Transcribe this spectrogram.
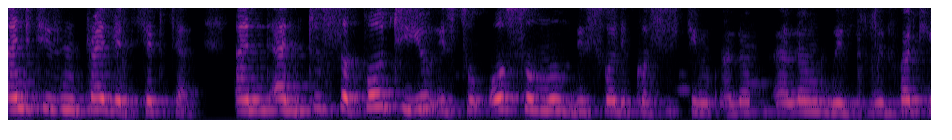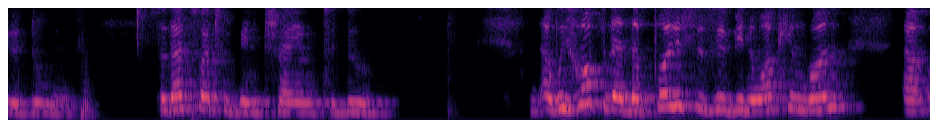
and it is in private sector. And, and to support you is to also move this whole ecosystem along, along with, with what you're doing. So that's what we've been trying to do. We hope that the policies we've been working on uh,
